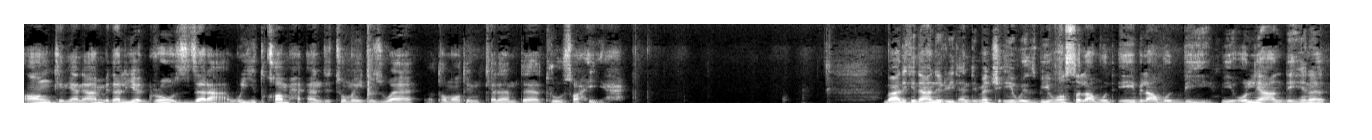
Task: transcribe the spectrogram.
uncle. يعني عم داليا grows زرع wheat قمح and tomatoes وطماطم كلام ده. true صحيح. بعد كده عندي read and match A with B وصل العمود A بالعمود B. بيقول لي عندي هنا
